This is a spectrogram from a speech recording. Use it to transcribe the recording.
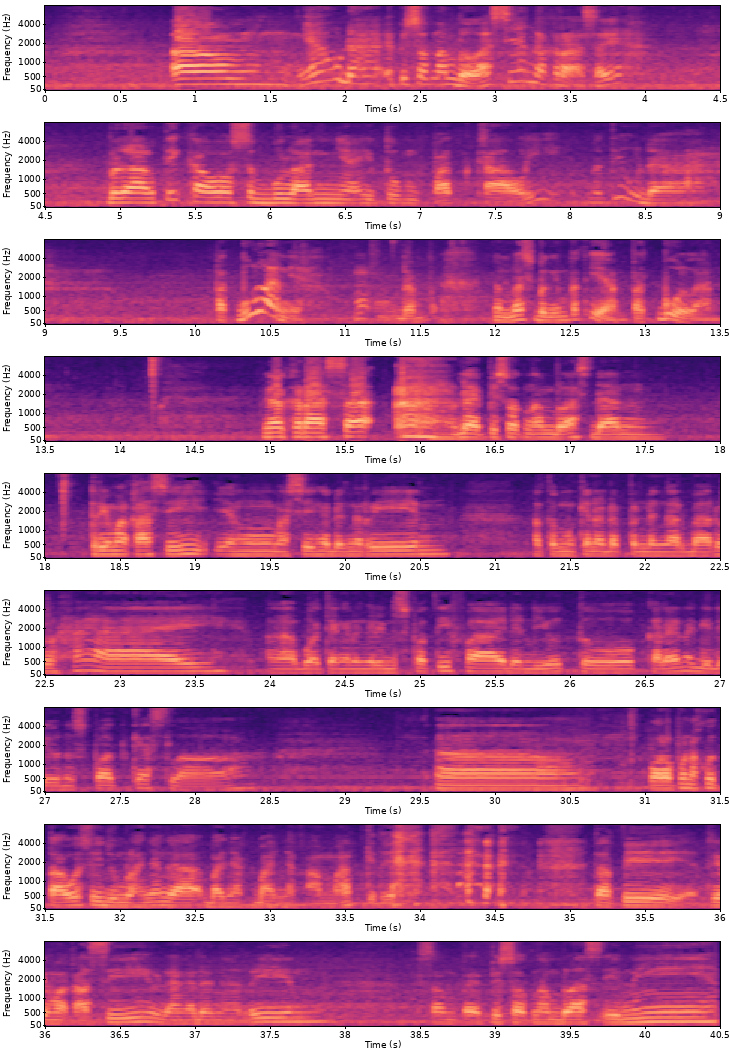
Um, ya udah episode 16 ya nggak kerasa ya. Berarti kalau sebulannya itu empat kali berarti udah empat bulan ya? Udah 16 bagi 4 ya empat bulan. Nggak kerasa udah episode 16 dan terima kasih yang masih ngedengerin atau mungkin ada pendengar baru. Hai uh, buat yang dengerin di Spotify dan di YouTube kalian lagi di Unus Podcast loh. Uh, walaupun aku tahu sih jumlahnya nggak banyak-banyak amat gitu ya. Tapi terima kasih udah nggak dengerin. Sampai episode 16 ini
